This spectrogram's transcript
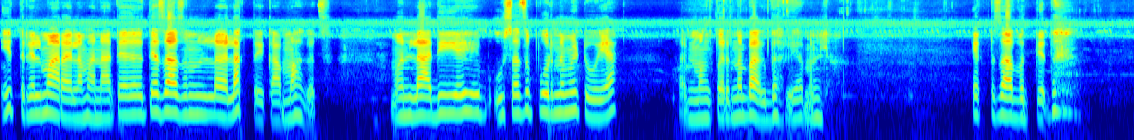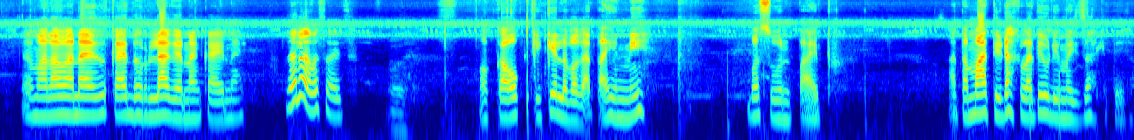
इत्रेल मारायला म्हणा त्या त्याचं अजून ल- लागतंय काम महागच. म्हणलं आधी हे ऊसाचं पूर्ण मिटवूया आणि मग परत बाग धरूया म्हणलं. एकटंच तर मला म्हणायचं काय धरू लागे ना काय नाही. झालं बसवायचं. ओका ओके केलं बघा आता ह्यांनी. बसवून पाईप. आता माती टाकला तेवढी मजा झाली त्याच्या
